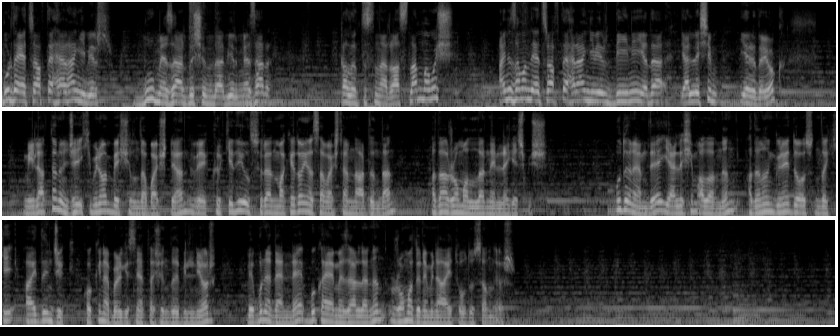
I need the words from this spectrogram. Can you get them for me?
Burada etrafta herhangi bir bu mezar dışında bir mezar kalıntısına rastlanmamış. Aynı zamanda etrafta herhangi bir dini ya da yerleşim yeri de yok. Milattan önce 2015 yılında başlayan ve 47 yıl süren Makedonya Savaşları'nın ardından ada Romalıların eline geçmiş. Bu dönemde yerleşim alanının adanın güneydoğusundaki Aydıncık, Kokina bölgesine taşındığı biliniyor ve bu nedenle bu kaya mezarlarının Roma dönemine ait olduğu sanılıyor.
